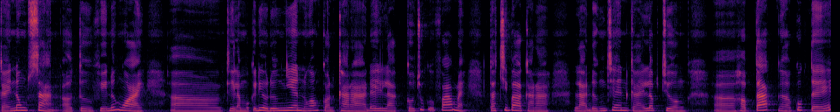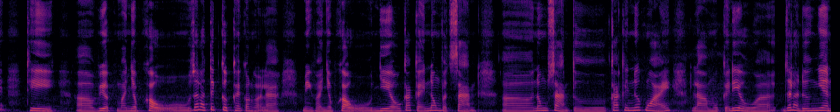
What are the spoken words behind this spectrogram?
cái nông sản ở từ phía nước ngoài. uh, thì là một cái điều đương nhiên đúng không còn kara đây là cấu trúc ngữ pháp này tachiba kara là đứng trên cái lập trường uh, hợp tác uh, quốc tế thì uh, việc mà nhập khẩu rất là tích cực hay còn gọi là mình phải nhập khẩu nhiều các cái nông vật sản uh, nông sản từ các cái nước ngoài ấy, là một cái điều uh, rất là đương nhiên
